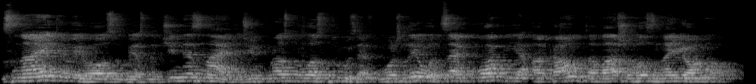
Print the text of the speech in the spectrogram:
Знаєте ви його особисто, чи не знаєте, чи він просто у вас в. Можливо, це копія аккаунта вашого знайомого.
